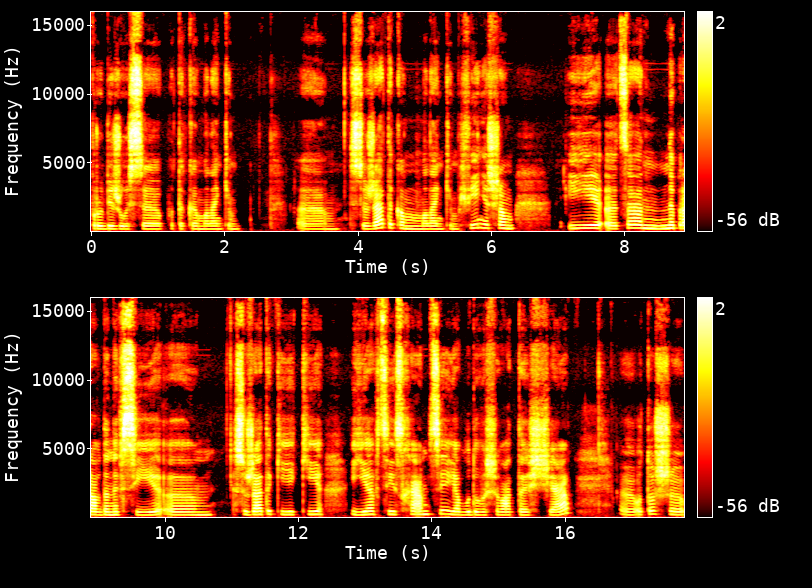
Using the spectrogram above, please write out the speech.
пробіжусь е, по таким маленьким е, сюжетикам, маленьким фінішам. І е, це, неправда, не всі е, сюжетики, які є в цій схемці. Я буду вишивати ще. Е, отож, е,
